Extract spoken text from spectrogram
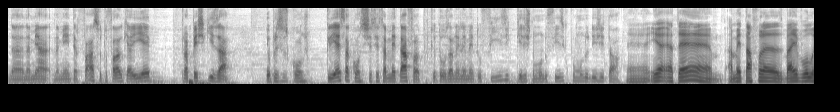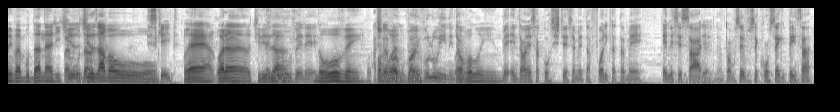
na, na minha, na minha interface, eu estou falando que aí é para pesquisar. Eu preciso criar essa consistência, essa metáfora, porque eu estou usando um elemento físico, que existe no mundo físico, para o mundo digital. É, e até a metáfora vai evoluindo, vai mudando, né? A gente utilizava o. skate. É, agora utiliza. É nuvem, né? Nuvem. Acho que vão, vão evoluindo. Então, vai evoluindo. Então, essa consistência metafórica também é necessária. Então, você, você consegue pensar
